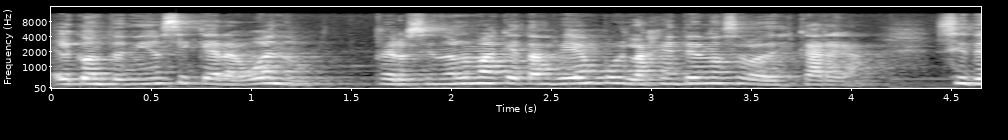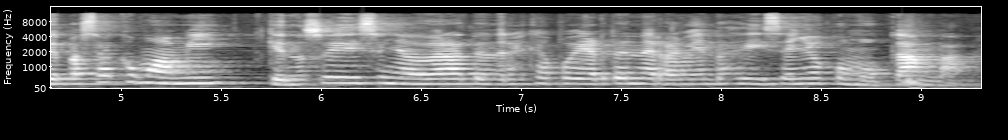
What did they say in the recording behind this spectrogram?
El contenido sí que era bueno, pero si no lo maquetas bien, pues la gente no se lo descarga. Si te pasa como a mí, que no soy diseñadora, tendrás que apoyarte en herramientas de diseño como Canva.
